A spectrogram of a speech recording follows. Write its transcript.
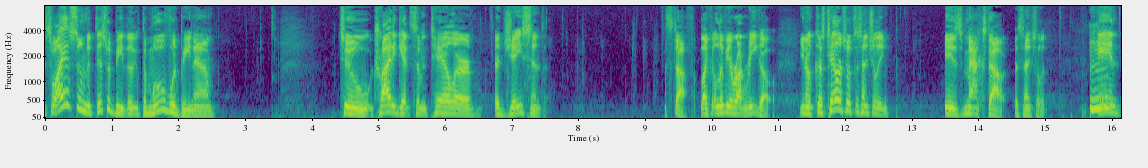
So I assume that this would be the the move would be now to try to get some Taylor adjacent stuff, like Olivia Rodrigo. You know, because Taylor Swift essentially is maxed out, essentially. And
